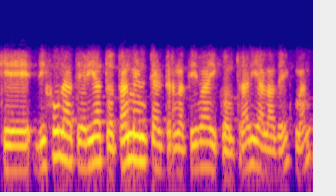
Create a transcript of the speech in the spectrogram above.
que dijo una teoría totalmente alternativa y contraria a la de Ekman,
